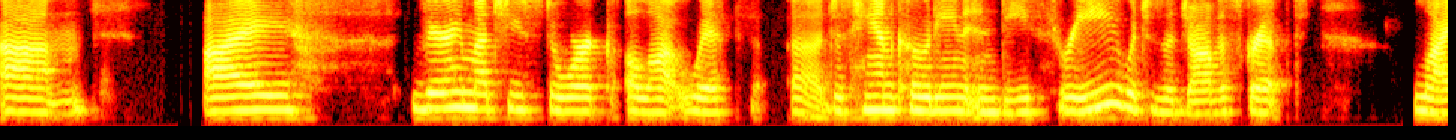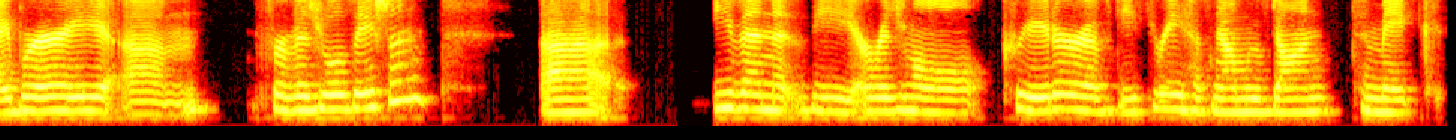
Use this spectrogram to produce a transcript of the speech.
Um, I very much used to work a lot with uh, just hand coding in D3, which is a JavaScript library um, for visualization. Uh, even the original creator of D3 has now moved on to make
